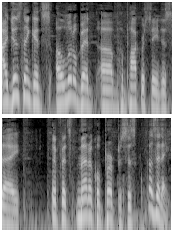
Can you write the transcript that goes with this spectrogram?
I just think it's a little bit of hypocrisy to say if it's medical purposes, because it ain't.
